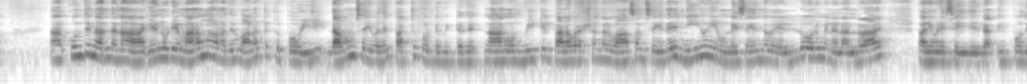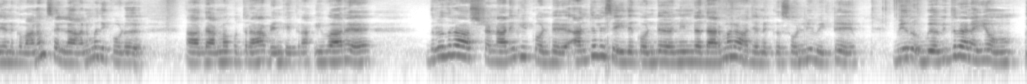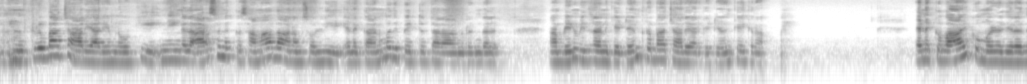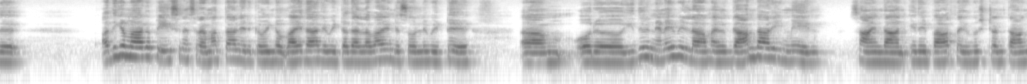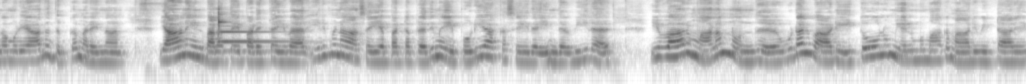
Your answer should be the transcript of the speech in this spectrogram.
குந்தி நந்தனா என்னுடைய மனமானது வனத்துக்கு போய் தவம் செய்வதில் பற்று கொண்டு விட்டது. நான் உன் வீட்டில் பல வருஷங்கள் வாசம் செய்தேன். நீயும் உன்னை சேர்ந்தவ எல்லோரும் என்னை நன்றாய் பணிவிடை செய்தீர்கள். இப்போது எனக்கு வனம் செல்ல அனுமதி கொடு தர்மபுத்திரா அப்படின்னு கேட்குறான் இவ்வாறு திருதராஷ்டிரன் நடுங்கிக் கொண்டு அஞ்சலி செய்து கொண்டு நின்ற தர்மராஜனுக்கு சொல்லிவிட்டு விரு வி- விதுரனையும் கிருபாச்சாரியாரையும் நோக்கி நீங்கள் அரசனுக்கு சமாதானம் சொல்லி எனக்கு அனுமதி பெற்று தராருங்கள் அப்படின்னு விதுரன் கேட்டையும் கிருபாச்சாரியார் கேட்டையும் கேட்குறான். எனக்கு வாய் குமிழுகிறது. அதிகமாக பேசின சிரமத்தால் இருக்க வேண்டும். வயதாகி விட்டது அல்லவா? என்று சொல்லிவிட்டு ஒரு இது நினைவில்லாமல் காந்தாரியின் மேல் சாய்ந்தான். இதை பார்த்த யுதிஷ்டன் தாங்க முடியாத துக்கம் அடைந்தான் யானையின் பலத்தை படைத்த இவர் இரும்பினால் செய்யப்பட்ட பிரதிமையை பொடியாக்க செய்த இந்த வீரர் இவ்வாறு மனம் நொந்து உடல் வாடி தோலும் எலும்புமாக மாறிவிட்டாரே.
